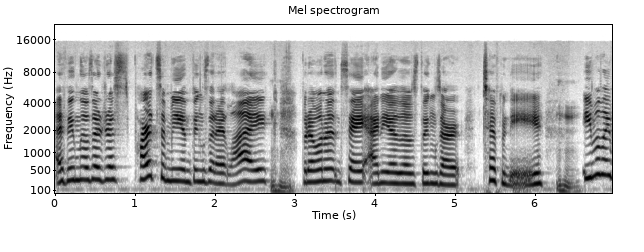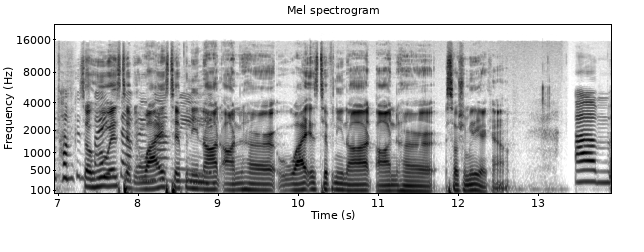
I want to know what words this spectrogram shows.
I think those are just parts of me and things that I like. Mm-hmm. But I wouldn't say any of those things are Tiffany. Even like pumpkin Mm-hmm. So who is Tiffany? Why is Tiffany me. not on her why is Tiffany not on her social media account? Um,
